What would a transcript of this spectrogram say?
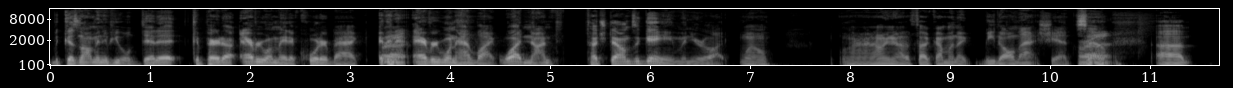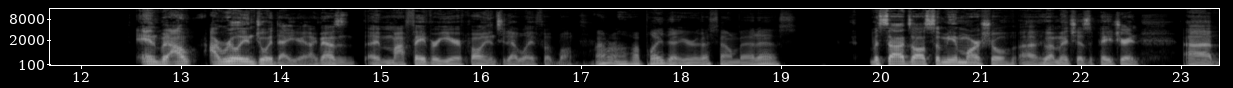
because not many people did it compared to everyone made a quarterback. And then everyone had like, what, nine touchdowns a game? And you're like, well, I don't even know how the fuck I'm going to beat all that shit. So, Right. uh, and, but I, I really enjoyed that year. Like that was uh, my favorite year, of probably NCAA football. I don't know if I played that year. That sound badass. besides also me and Marshall, uh, who I mentioned as a patron, uh,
